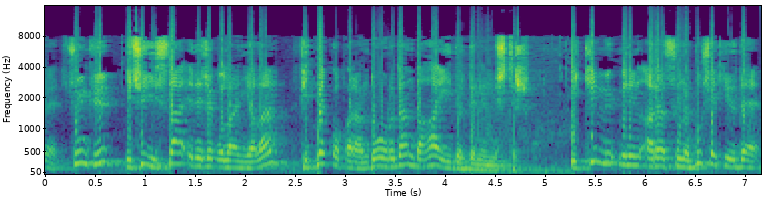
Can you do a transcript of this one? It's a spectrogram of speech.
Evet çünkü işi ıslah edecek olan yalan fitne koparan doğrudan daha iyidir denilmiştir. İki müminin arasını bu şekilde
